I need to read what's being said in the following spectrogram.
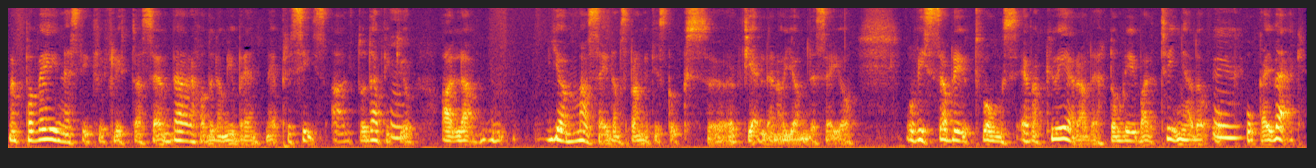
Men på Väjnäs dit vi flyttade sen, där hade de ju bränt ner precis allt och där fick Mm. ju alla mm, gömma sig. De sprang till skogsfjällen och gömde sig. Och, och vissa blev ju tvångsevakuerade. De blev ju bara tvingade att Mm. åka iväg.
